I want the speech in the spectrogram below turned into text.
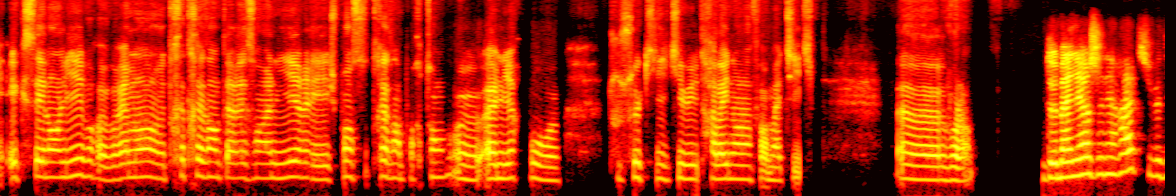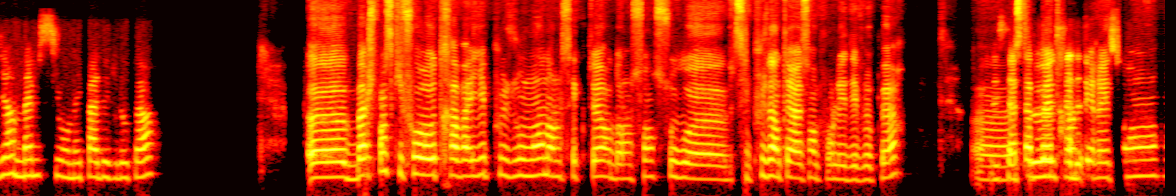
Excellent livre, vraiment très très intéressant à lire et je pense très important à lire pour tous ceux qui, qui travaillent dans l'informatique. voilà, de manière générale, tu veux dire, même si on n'est pas développeur? Euh, bah, je pense qu'il faut travailler plus ou moins dans le secteur, dans le sens où euh, c'est plus intéressant pour les développeurs. Euh, ça, peut, être intéressant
